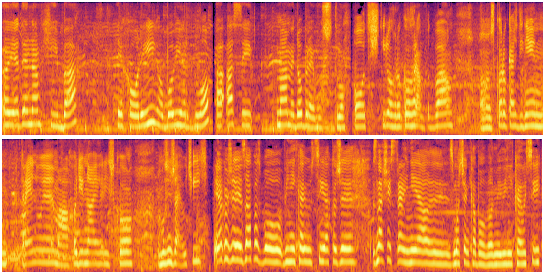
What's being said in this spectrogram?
Jeden nám chýba, je chorý, ho bolí hrdlo a asi Máme dobré mužstvo. Od 4 rokov hrám fotbal. Skoro každý deň trénujem a chodím na ihrisko. Musím sa aj učiť. Akože zápas bol vynikajúci, akože z našej strany nie, ale z Močenka bol veľmi vynikajúci.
